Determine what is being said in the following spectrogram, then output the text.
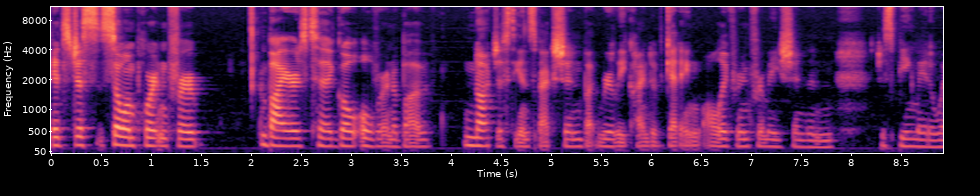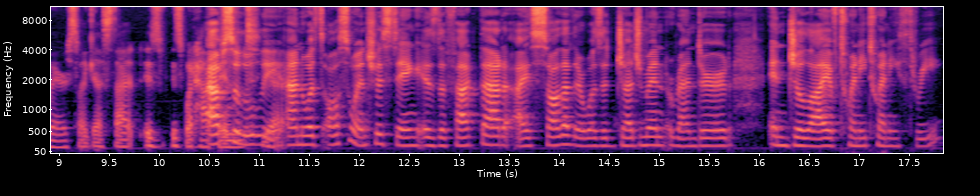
it's just so important for buyers to go over and above not just the inspection, but really kind of getting all of your information and just being made aware. So I guess that is, is what happened. Absolutely. Yeah. And what's also interesting is the fact that I saw that there was a judgment rendered in July of 2023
